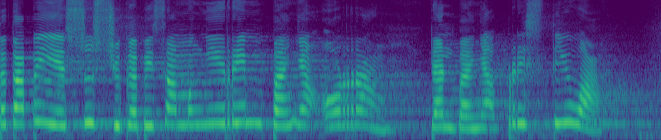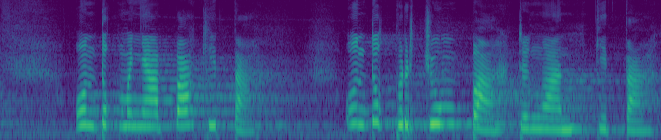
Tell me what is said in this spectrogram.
Tetapi Yesus juga bisa mengirim banyak orang dan banyak peristiwa untuk menyapa kita, untuk berjumpa dengan kita.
